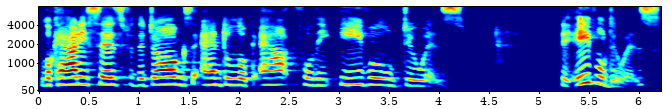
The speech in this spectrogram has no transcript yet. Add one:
Look out, he says, for the dogs and look out for the evil doers. The evil doers,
